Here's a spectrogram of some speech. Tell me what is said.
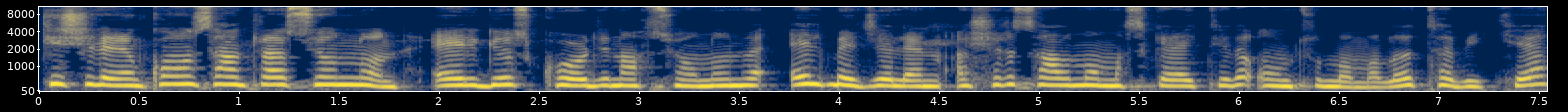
kişilerin konsantrasyonunun, el göz koordinasyonunun ve el becerilerinin aşırı sağlam olması gerektiği de unutulmamalı. Tabii ki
